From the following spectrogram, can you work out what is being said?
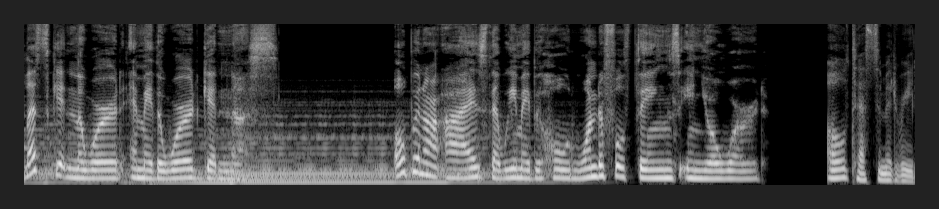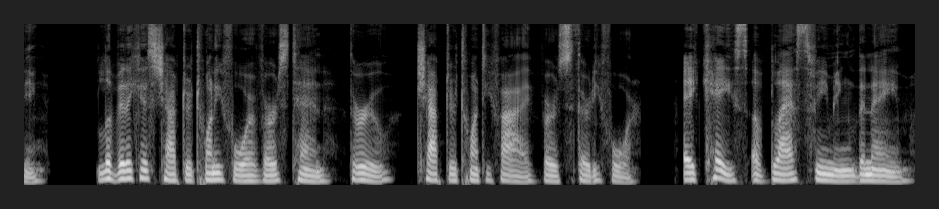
Let's get in the Word, and may the Word get in us. Open our eyes that we may behold wonderful things in your Word. Old Testament reading Leviticus chapter 24, verse 10 through chapter 25, verse 34. A case of blaspheming the name.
